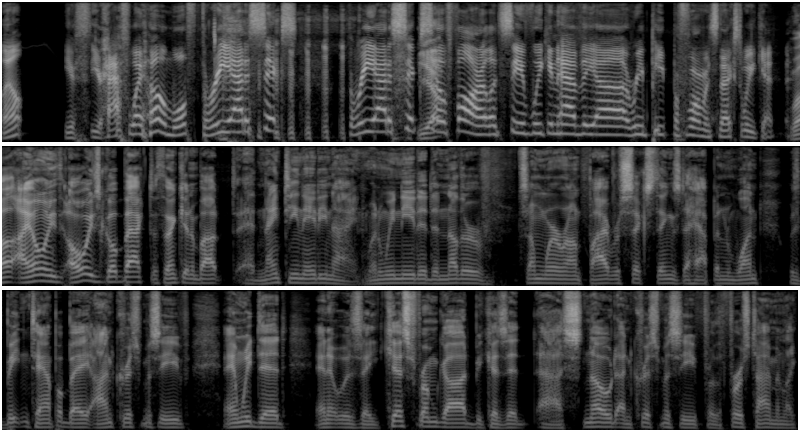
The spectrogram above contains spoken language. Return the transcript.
Well. You're, you're halfway home, Wolf. Three out of six. Three out of six Yep. so far. Let's see if we can have the uh, repeat performance next weekend. Well, I only always go back to thinking about at 1989 when we needed another somewhere around five or six things to happen. One was beating Tampa Bay on Christmas Eve, and we did. And it was a kiss from God because it uh, snowed on Christmas Eve for the first time in like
